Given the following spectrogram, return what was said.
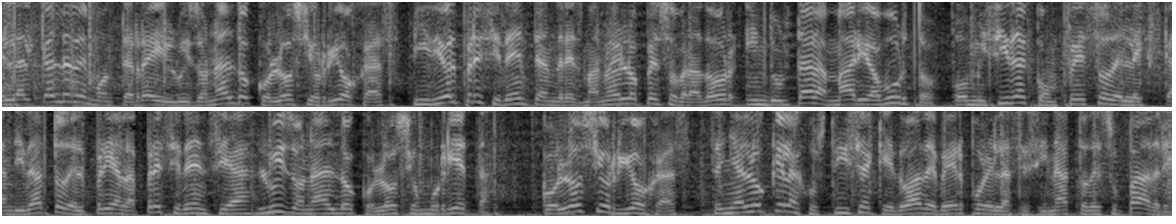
El alcalde de Monterrey, Luis Donaldo Colosio Riojas, pidió al presidente Andrés Manuel López Obrador indultar a Mario Aburto, homicida confeso del ex candidato del PRI a la presidencia, Luis Donaldo Colosio Murrieta. Colosio Riojas señaló que la justicia quedó a deber por el asesinato de su padre.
